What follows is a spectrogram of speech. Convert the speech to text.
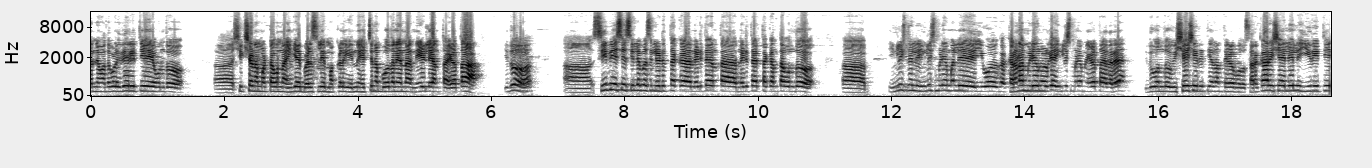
ಧನ್ಯವಾದಗಳು. ಇದೇ ರೀತಿ ಒಂದು ಶಿಕ್ಷಣ ಮಟ್ಟವನ್ನ ಹಿಂಗೆ ಬೆಳೆಸಲಿ, ಮಕ್ಕಳಿಗೆ ಇನ್ನೂ ಹೆಚ್ಚಿನ ಬೋಧನೆಯನ್ನ ನೀಡಲಿ ಅಂತ ಹೇಳ್ತಾ ಇದು C B S C syllabus ನಡೀತಕ್ಕ, ನಡೀತಾ ಅಂತ ನಡೀತಾ ಇರ್ತಕ್ಕಂಥ ಒಂದು ಇಂಗ್ಲೀಷ್ನಲ್ಲಿ, ಇಂಗ್ಲೀಷ್ ಮೀಡಿಯಮಲ್ಲಿ ಇವಾಗ ಕನ್ನಡ ಮೀಡಿಯಂನೊಳಗೆ ಇಂಗ್ಲಿಷ್ ಮೀಡಿಯಂ ಹೇಳ್ತಾ ಇದ್ದಾರೆ ಇದು ಒಂದು ವಿಶೇಷ ರೀತಿಯಾದಂತ ಹೇಳ್ಬೋದು. ಸರ್ಕಾರಿ ಶಾಲೆಯಲ್ಲಿ ಈ ರೀತಿ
